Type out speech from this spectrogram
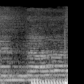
num cenáculo de amor.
